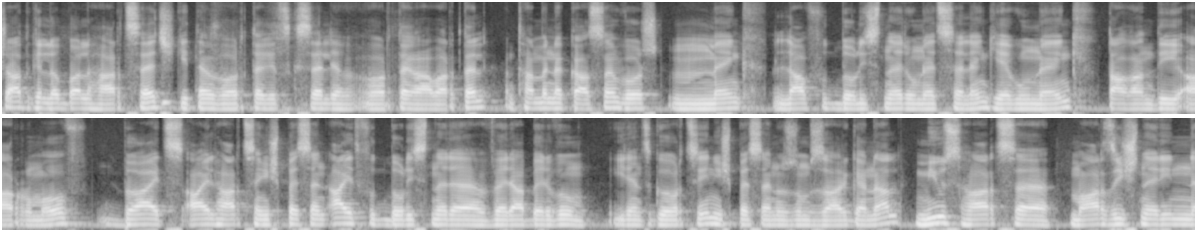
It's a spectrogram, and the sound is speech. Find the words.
Շատ գլոբալ հարց է, չգիտեմ որտեղից սկսել եւ որտեղ ավարտել։ Ընդհանրապես կասեմ, որ մենք լավ ֆուտբոլիստներ ունեցել ենք եւ ունենք տաղանդի առումով, բայց այլ հարց է ինչպես են այդ ֆուտբոլիստները վերաբերվում իրենց գործին, ինչպես են ուզում զարգանալ։ Մյուս հարցը մարզիչներին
